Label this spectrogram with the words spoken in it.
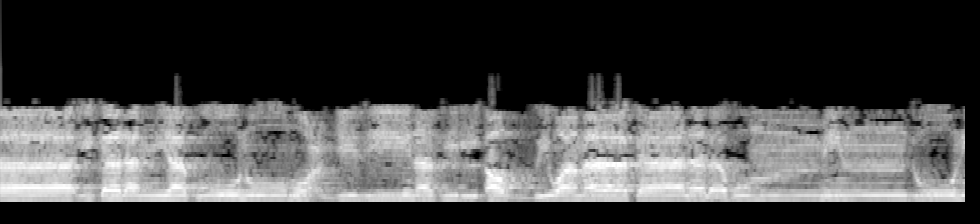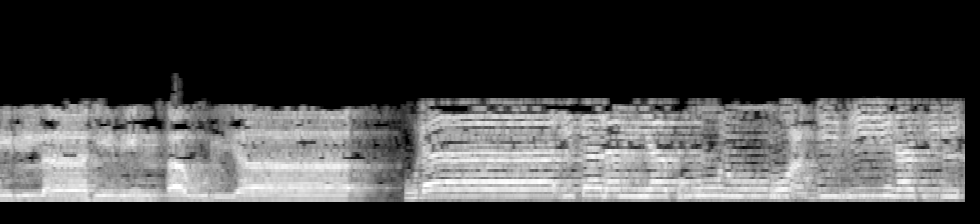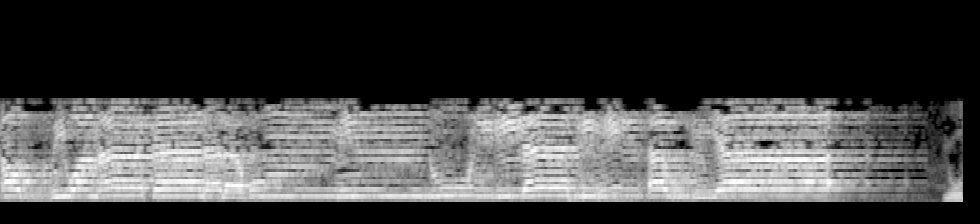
أولئك لم يكونوا معجزين في الأرض وما كان لهم من دون الله من أولياء أولئك لم يكونوا معجزين في الأرض وما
